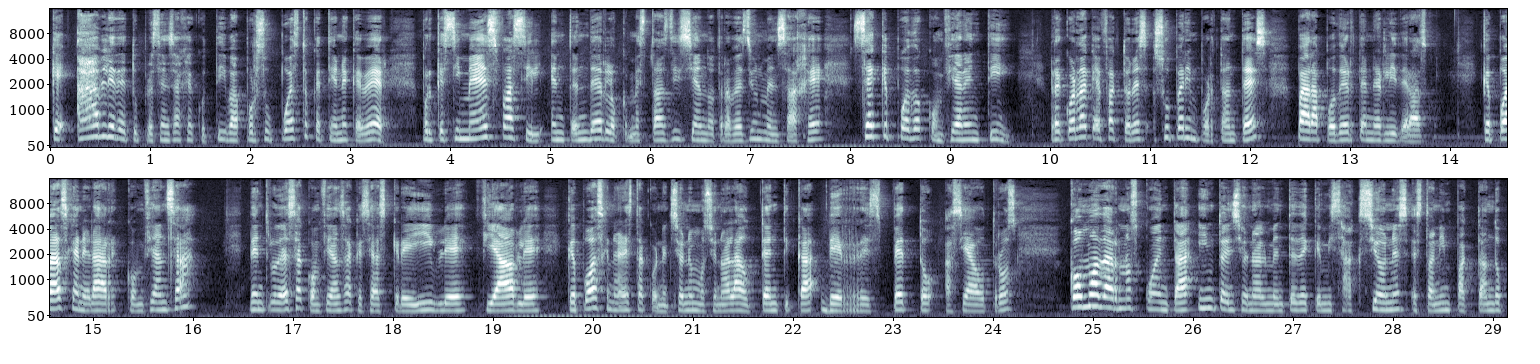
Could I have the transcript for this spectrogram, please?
que hable de tu presencia ejecutiva. Por supuesto que tiene que ver, porque si me es fácil entender lo que me estás diciendo a través de un mensaje, sé que puedo confiar en ti. Recuerda que hay factores súper importantes para poder tener liderazgo. Que puedas generar confianza, dentro de esa confianza que seas creíble, fiable, que puedas generar esta conexión emocional auténtica de respeto hacia otros, cómo darnos cuenta intencionalmente de que mis acciones están impactando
